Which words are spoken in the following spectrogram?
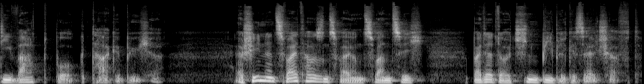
Die Wartburg Tagebücher. Erschienen 2022 bei der Deutschen Bibelgesellschaft.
